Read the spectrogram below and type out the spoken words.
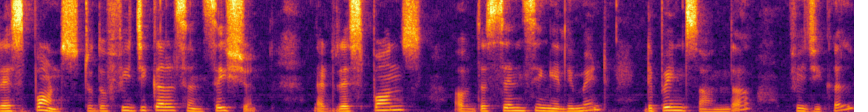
responds to the physical sensation that response of the sensing element depends on the physical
